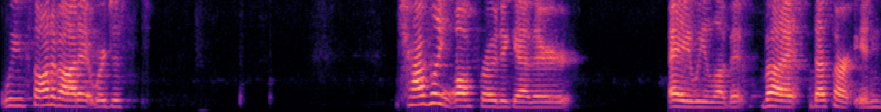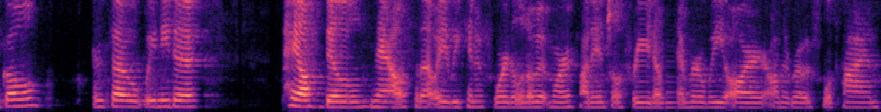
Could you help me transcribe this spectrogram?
we've thought about it. We're just traveling off road together. A, we love it, but that's our end goal. And so we need to pay off bills now so that way we can afford a little bit more financial freedom whenever we are on the road full time.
